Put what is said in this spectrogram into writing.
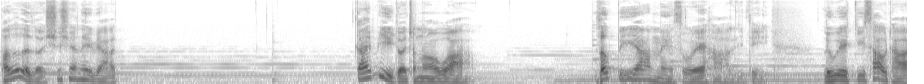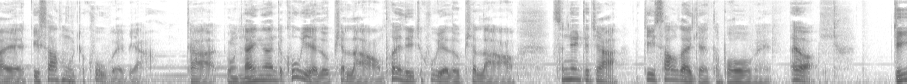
ဘာလို့လဲဆိုရှင်းရှင်းလေးဗျာတိုင်းပြည်တော့ကျွန်တော်ကလုတ်ပေးရမယ်ဆိုရဲဟာလေးဒီလူတွေတိဆောက်ထားတဲ့တိဆောက်မှုတစ်ခုပဲဗျာ ဒါဟိုနိုင်ငံတစ်ခုရဲ့လို့ဖြစ်လာအောင်ဖွဲ့စည်းတစ်ခုရဲ့လို့ဖြစ်လာအောင်စနစ်တကျတိဆောက်လိုက်တဲ့သဘောပဲအဲ့တော့ဒီ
